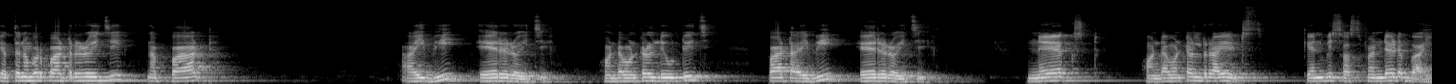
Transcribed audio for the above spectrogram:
କେତେ ନମ୍ବର ପାର୍ଟରେ ରହିଛି ନା ପାର୍ଟ ଆଇ ଭି ଏରେ ରହିଛି fundamental duties part I V ଏରେ ରହିଛି next fundamental rights can be suspended by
